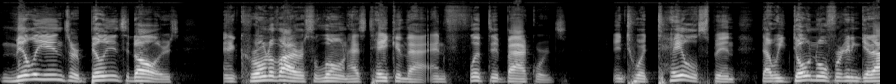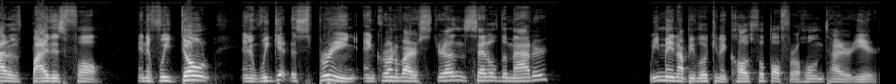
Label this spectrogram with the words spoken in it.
millions or billions of dollars, and coronavirus alone has taken that and flipped it backwards into a tailspin that we don't know if we're going to get out of by this fall. And if we don't, and if we get to spring and coronavirus still hasn't settled the matter, we may not be looking at college football for a whole entire year.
